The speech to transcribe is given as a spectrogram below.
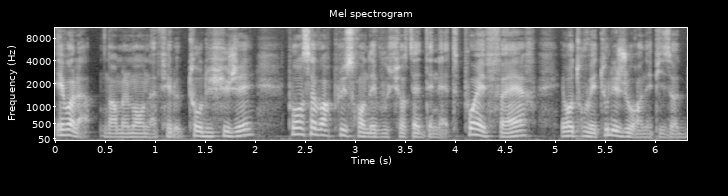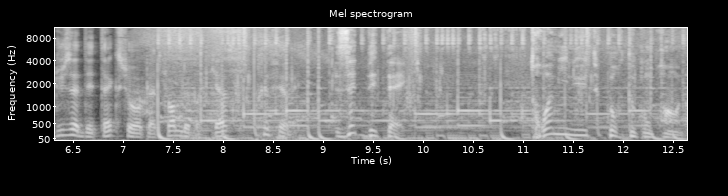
Et voilà, normalement on a fait le tour du sujet. Pour en savoir plus, rendez-vous sur zdnet.fr et retrouvez tous les jours un épisode du ZDTech sur vos plateformes de podcast préférées. ZDTech. 3 minutes pour tout comprendre.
